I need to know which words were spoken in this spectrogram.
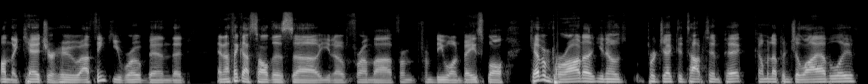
on the catcher who I think you wrote Ben that, and I think I saw this, uh, you know, from uh, from from D1 baseball. Kevin Parada, you know, projected top ten pick coming up in July, I believe,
